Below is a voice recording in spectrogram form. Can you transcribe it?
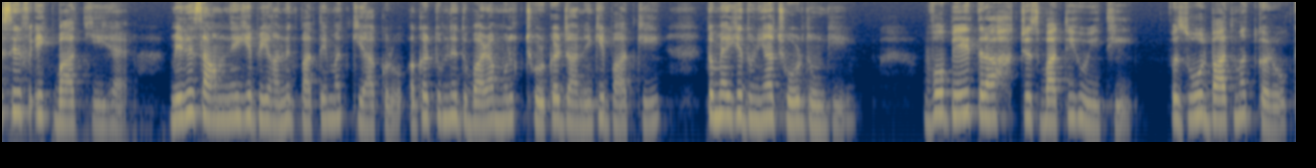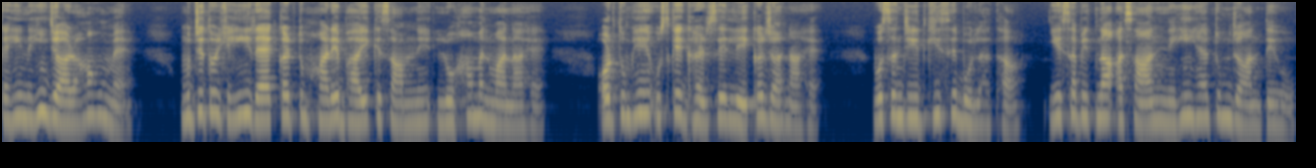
सिर्फ़ एक बात की है। मेरे सामने ये भयानक बातें मत किया करो। अगर तुमने दोबारा मुल्क छोड़कर जाने की बात की तो मैं ये दुनिया छोड़ दूँगी। वो बेतराह जज्बाती हुई थी। फजूल बात मत करो। कहीं नहीं जा रहा हूँ मैं। मुझे तो यहीं रहकर तुम्हारे भाई के सामने लोहा मनवाना है और तुम्हें उसके घर से लेकर जाना है। वो संजीदगी से बोला था, ये सब इतना आसान नहीं है, तुम जानते हो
